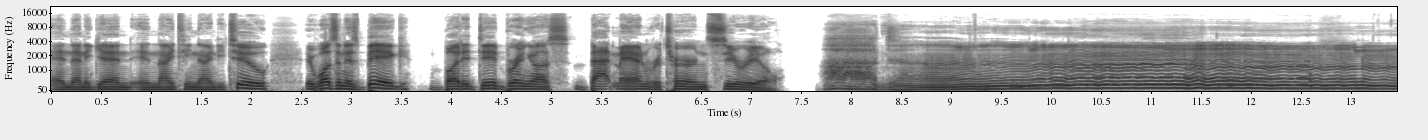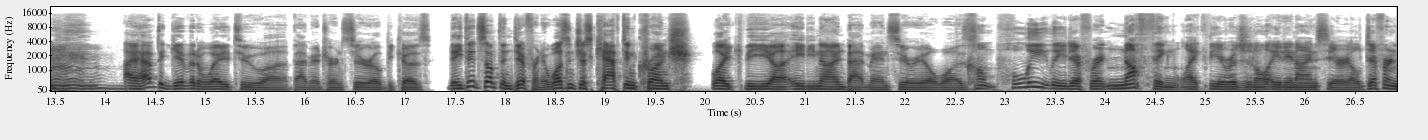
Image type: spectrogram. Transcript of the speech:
and then again in 1992. It wasn't as big, but it did bring us Batman Returns cereal. Ah, I have to give it away to uh, Batman Returns cereal because they did something different. It wasn't just Captain Crunch like the uh, 89 Batman cereal was. completely different. Nothing like the original 89 cereal. Different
